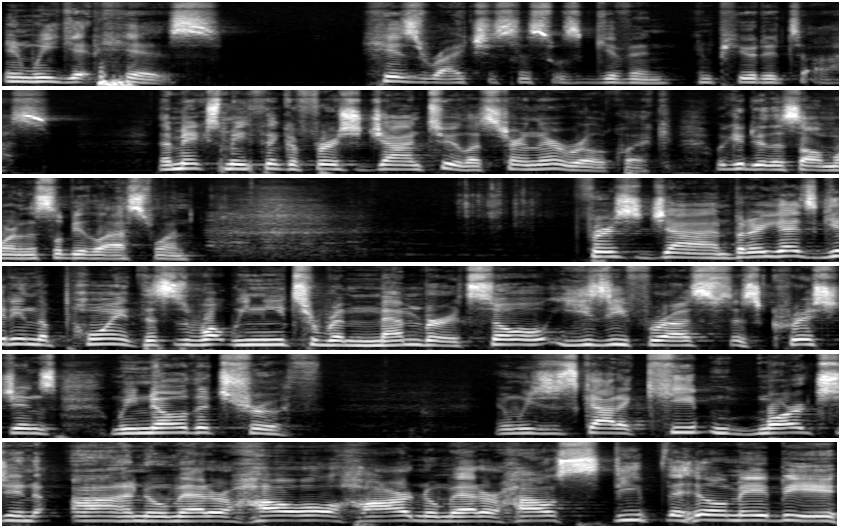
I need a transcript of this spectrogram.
and we get His. His righteousness was given, imputed to us. That makes me think of 1 John 2. Let's turn there real quick. We could do this all morning. This will be the last one. 1 John. But are you guys getting the point? This is what we need to remember. It's so easy for us as Christians. We know the truth. And we just got to keep marching on no matter how hard, no matter how steep the hill may be.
